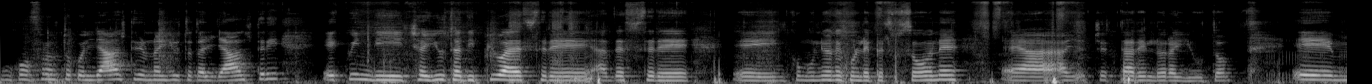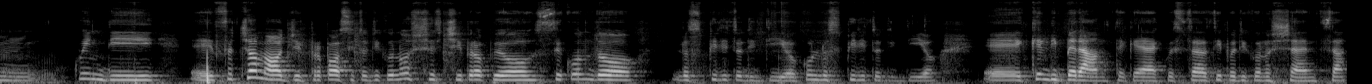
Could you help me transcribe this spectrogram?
un confronto con gli altri, un aiuto dagli altri e quindi ci aiuta di più a essere, ad essere eh, in comunione con le persone e a, a accettare il loro aiuto. E, um, quindi eh, facciamo oggi il proposito di conoscerci proprio secondo lo Spirito di Dio, con lo Spirito di Dio. Eh, che liberante che è questo tipo di conoscenza.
